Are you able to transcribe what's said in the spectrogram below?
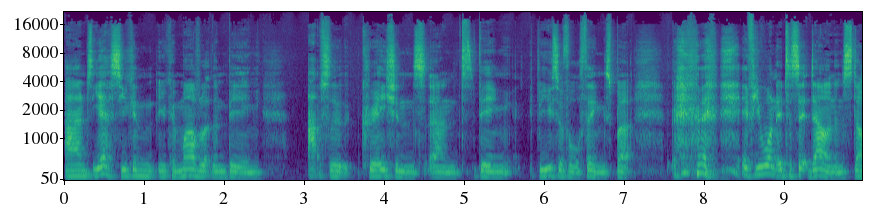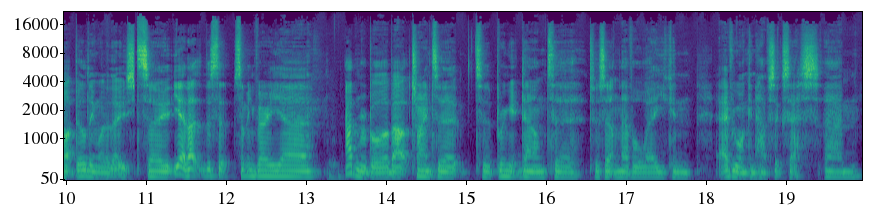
and yes, you can you can marvel at them being absolute creations and being beautiful things, but if you wanted to sit down and start building one of those, so yeah, that, that's something very uh, admirable about trying to to bring it down to to a certain level where you can everyone can have success. Um,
